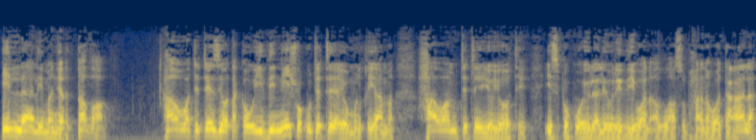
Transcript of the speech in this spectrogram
illa liman irtadha hawa watetezi watakaoidhinishwa kutetea yaumul qiyama hawamtetei yoyote isipokuwa yule aliyoridhiwa na Allah subhanahu wa ta'ala.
